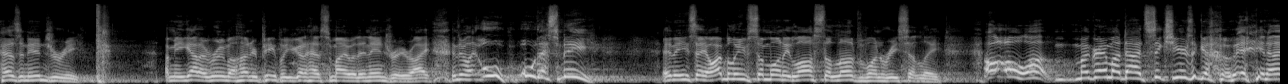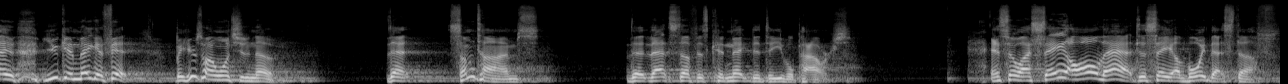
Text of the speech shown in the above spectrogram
has an injury." I mean, you got a room of 100 people, you're going to have somebody with an injury, right? And they're like, oh, oh, that's me. And then you say, oh, I believe somebody lost a loved one recently. Oh, oh uh, my grandma died six years ago. you know, you can make it fit. But here's what I want you to know that sometimes that, that stuff is connected to evil powers. And so I say all that to say avoid that stuff.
